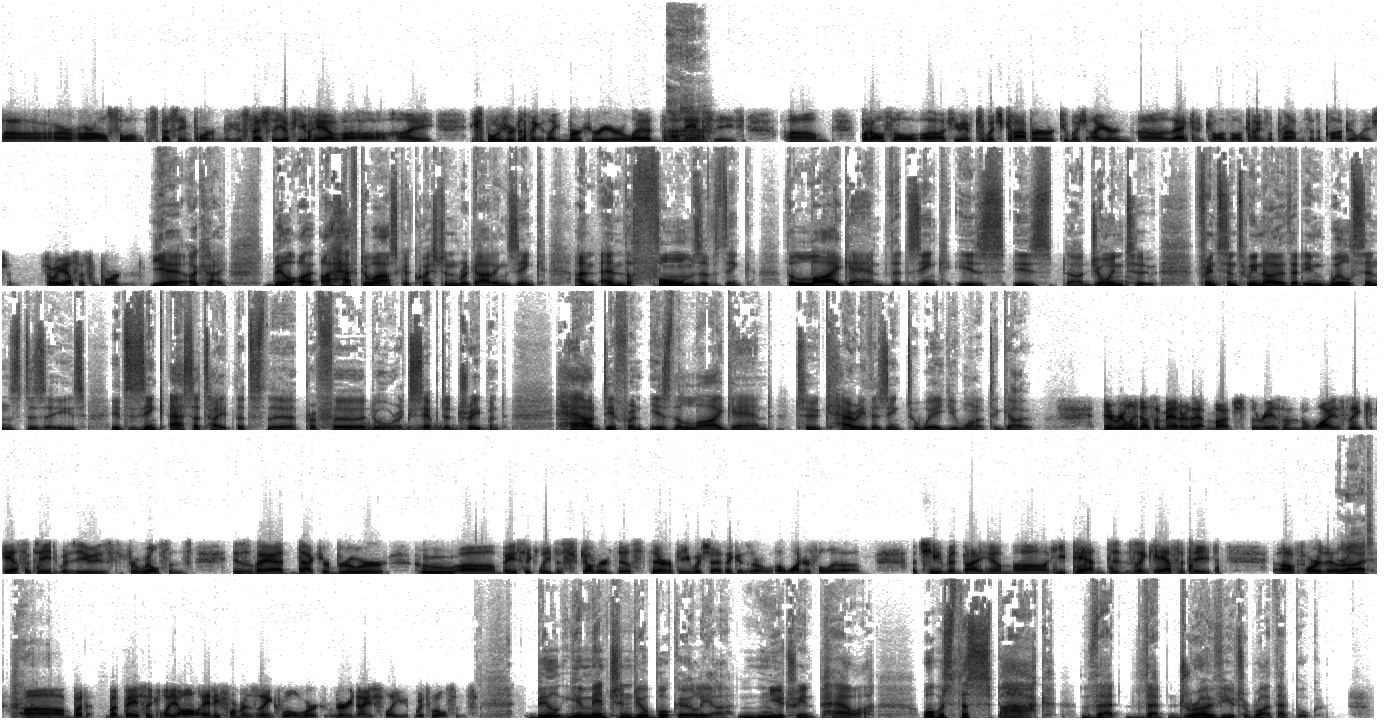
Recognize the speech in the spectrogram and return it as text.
uh, are are also especially important, especially if you have a high exposure to things like mercury or lead, uh-huh. nasties. Um, but also, uh, if you have too much copper or too much iron, uh, that can cause all kinds of problems in a population. So, yes, it's important. Yeah, okay. Bill, I, I have to ask a question regarding zinc and, and the forms of zinc the ligand that zinc is is uh, joined to. For instance, we know that in Wilson's disease, it's zinc acetate that's the preferred or accepted treatment. How different is the ligand to carry the zinc to where you want it to go? It really doesn't matter that much. The reason why zinc acetate was used for Wilson's is that Dr. Brewer, who uh, basically discovered this therapy, which I think is a, a wonderful uh, achievement by him. Uh, he patented zinc acetate uh, for this. Right. uh, but but basically, all any form of zinc will work very nicely with Wilson's. Bill, you mentioned your book earlier, Nutrient Power. What was the spark that that drove you to write that book?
